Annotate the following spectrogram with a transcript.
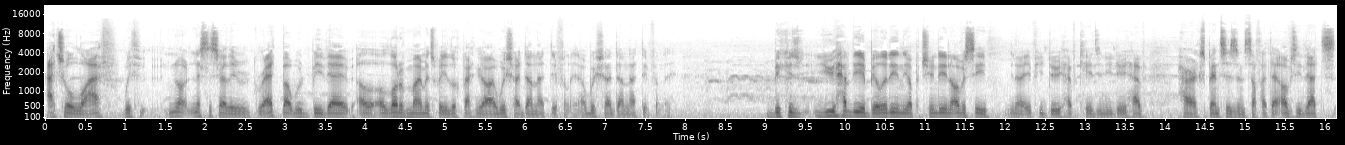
at your life with not necessarily regret, but would be there a, a, lot of moments where you look back and go, I wish I'd done that differently. I wish I'd done that differently. Because you have the ability and the opportunity, and obviously, you know, if you do have kids and you do have higher expenses and stuff like that, obviously that's,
